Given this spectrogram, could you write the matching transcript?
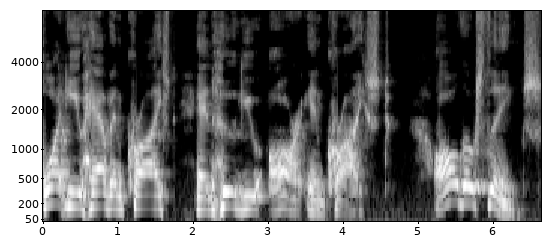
what you have in Christ and who you are in Christ. All those things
